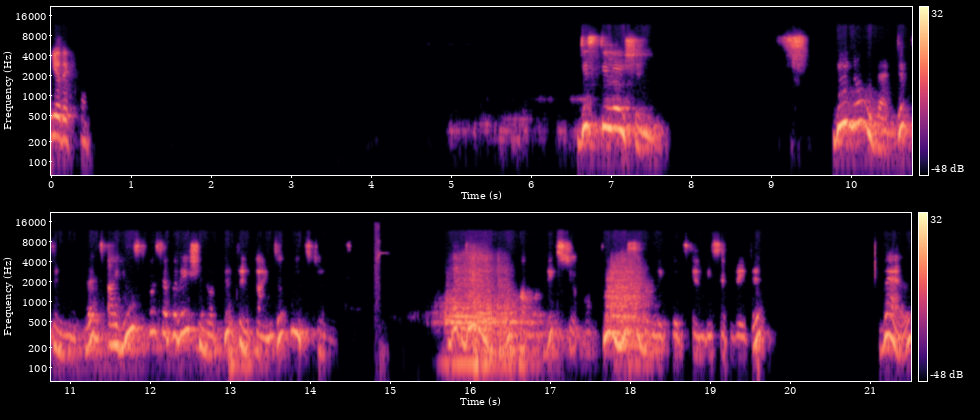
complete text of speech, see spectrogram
ये देखो Distillation. We know that different methods are used for separation of different kinds of mixtures. But do you know how a mixture of two miscible liquids can be separated? Well,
